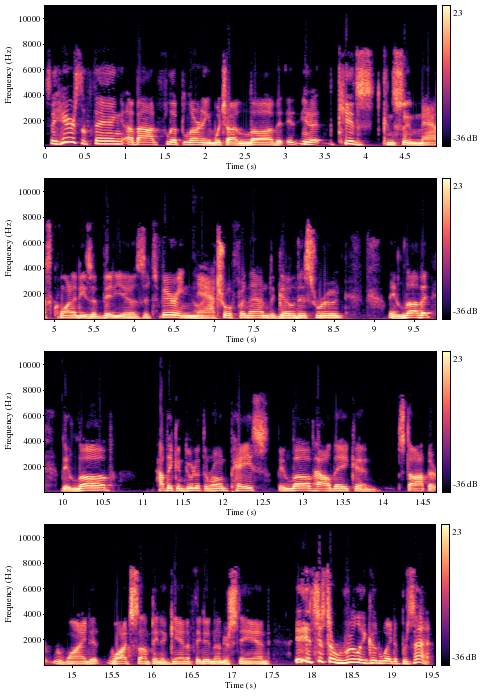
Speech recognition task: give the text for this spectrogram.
So here's the thing about flipped learning, which I love. It, it, you know, kids consume mass quantities of videos. It's very oh, natural for them to go mm-hmm. this route. They love it. They love how they can do it at their own pace. They love how they can stop it, rewind it, watch something again if they didn't understand. It- It's just a really good way to present.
